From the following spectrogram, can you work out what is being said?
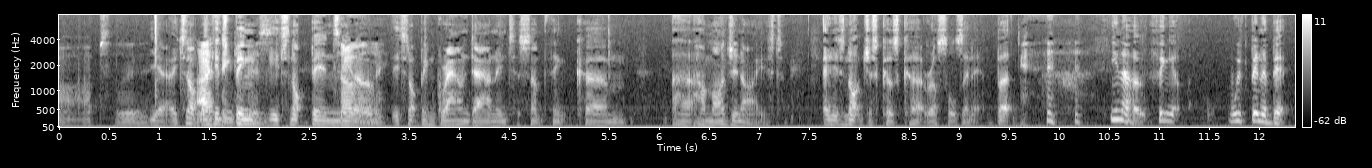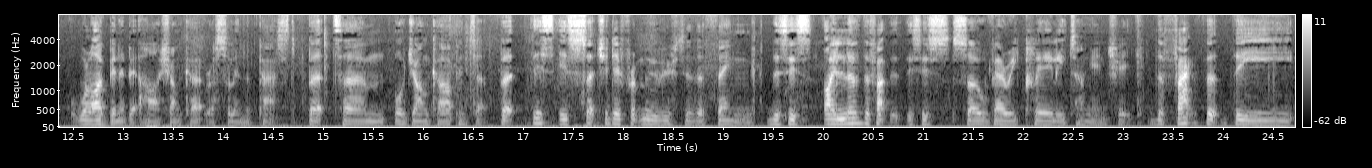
Oh, absolutely. Yeah, it's not I like it's think been it it's not been you know Totally. it's not been ground down into something um, uh, homogenized, and it's not just because Kurt Russell's in it, but you know, think we've been a bit well, I've been a bit harsh on Kurt Russell in the past, but um, or John Carpenter, but this is such a different movie to the thing. This is I love the fact that this is so very clearly tongue in cheek. The fact that the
